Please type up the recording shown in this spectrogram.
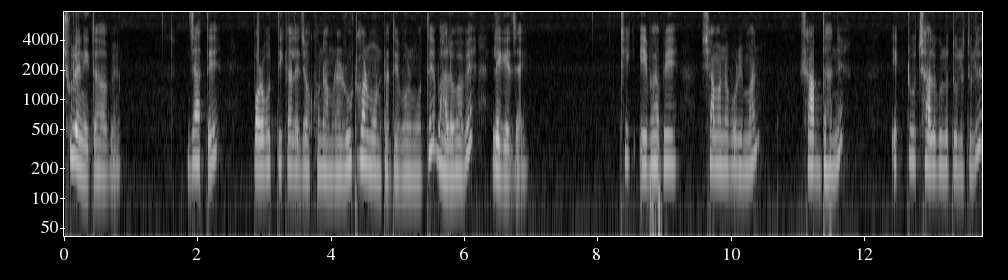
ছুলে নিতে হবে যাতে পরবর্তীকালে যখন আমরা রুট হরমোনটা দেবর মধ্যে ভালোভাবে লেগে যায়। ঠিক এভাবে সামান্য পরিমাণ সাবধানে একটু ছালগুলো তুলে তুলে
